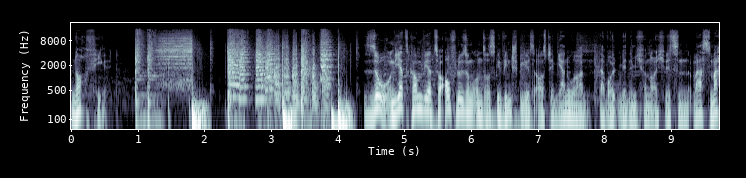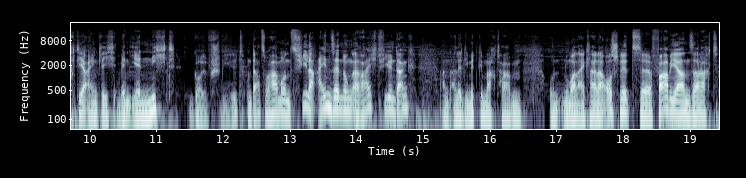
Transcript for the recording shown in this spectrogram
noch fehlt. So, und jetzt kommen wir zur Auflösung unseres Gewinnspiels aus dem Januar. Da wollten wir nämlich von euch wissen, was macht ihr eigentlich, wenn ihr nicht Golf spielt? Und dazu haben uns viele Einsendungen erreicht. Vielen Dank an alle, die mitgemacht haben. Und nur mal ein kleiner Ausschnitt. Äh, Fabian sagt,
